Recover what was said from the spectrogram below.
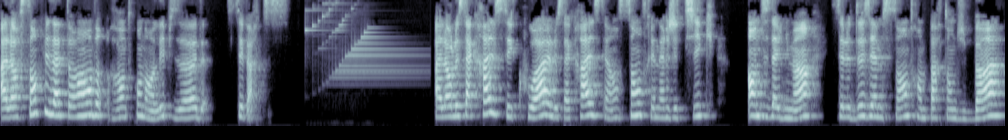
Alors sans plus attendre, rentrons dans l'épisode. C'est parti. Alors le sacral, c'est quoi? Le sacral, c'est un centre énergétique en design humain. C'est le deuxième centre en partant du bas.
